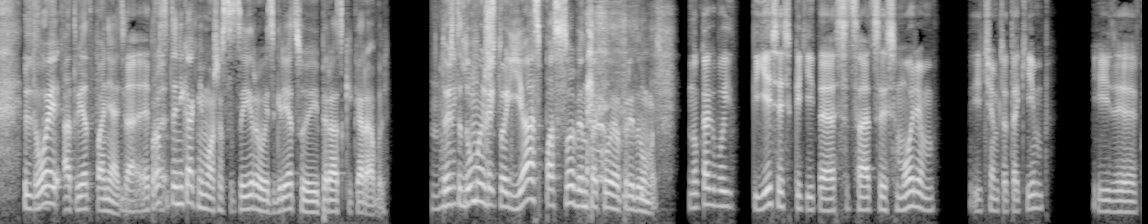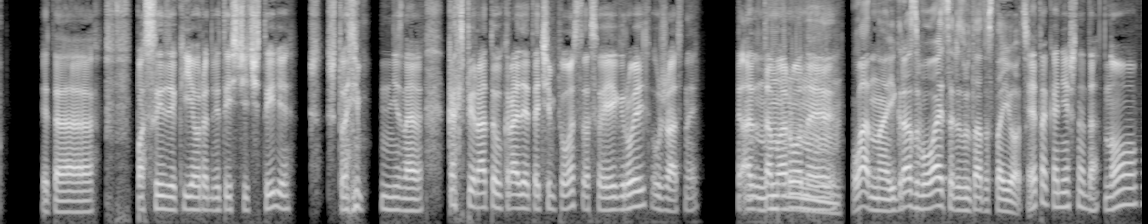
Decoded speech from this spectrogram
Твой ответ понятен. Да, это- Просто ты никак не можешь ассоциировать Грецию и пиратский корабль. Ну, То есть ты думаешь, как- что я способен такое придумать? Ну, как бы есть какие-то ассоциации с морем и чем-то таким. Или это в посыле к Евро 2004, что они, не знаю, как пираты украли это чемпионство своей игрой ужасной. От обороны. М, Ладно, игра забывается, результат остается. Это, конечно, да. Но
